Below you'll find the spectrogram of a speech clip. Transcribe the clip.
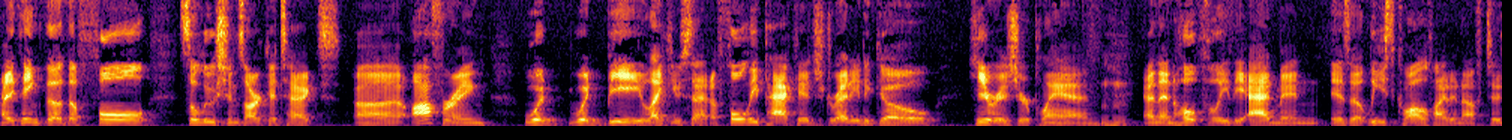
I think the the full solutions architect uh, offering would would be like you said, a fully packaged, ready to go. Here is your plan, Mm-hmm. and then hopefully the admin is at least qualified enough to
